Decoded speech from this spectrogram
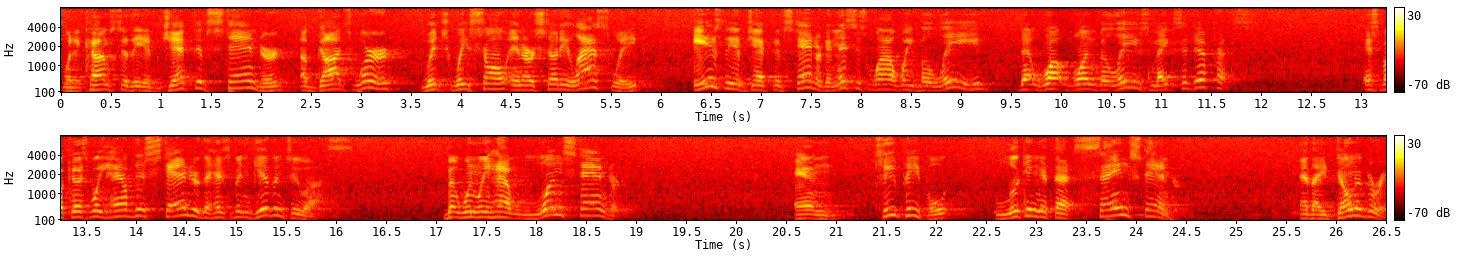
when it comes to the objective standard of God's Word, which we saw in our study last week, is the objective standard. And this is why we believe that what one believes makes a difference. It's because we have this standard that has been given to us. But when we have one standard and two people looking at that same standard and they don't agree,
